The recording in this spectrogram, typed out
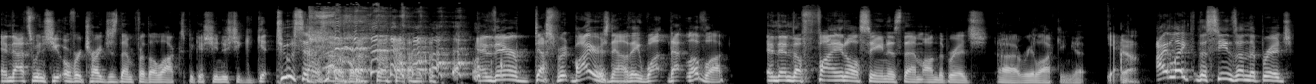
And that's when she overcharges them for the locks because she knew she could get two sales out of them. and they're desperate buyers now. They want that love lock. And then the final scene is them on the bridge uh, relocking it. Yeah. I like the scenes on the bridge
